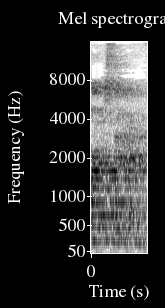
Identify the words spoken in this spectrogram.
Hands through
